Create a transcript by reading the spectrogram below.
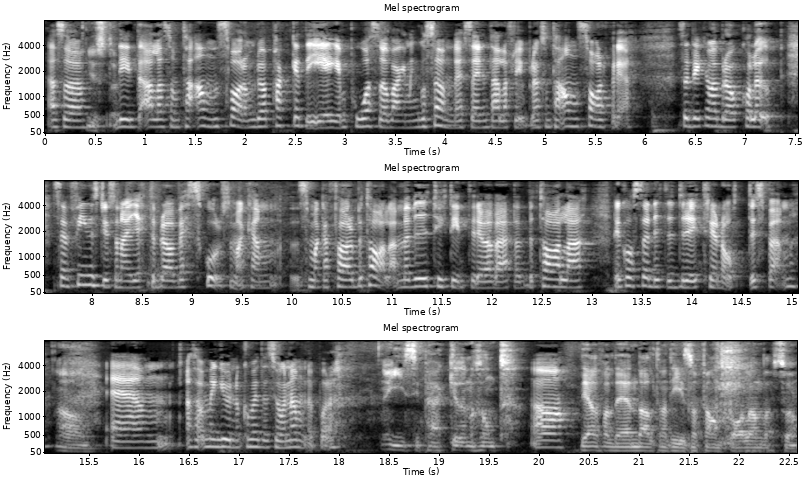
Alltså, det. det. är inte alla som tar ansvar. Om du har packat i egen påse och vagnen går sönder så är det inte alla flygbolag som tar ansvar för det. Så det kan vara bra att kolla upp. Sen finns det ju såna här jättebra väskor som man kan, som man kan förbetala. Men vi tyckte inte det var värt att betala. Det kostar lite drygt 380 spänn. ja. Ehm, alltså, men gud, nu kommer jag inte ens ihåg namnet på det. Easypack eller något sånt. Ja, Det är i alla fall det enda alternativet som fanns på Arlanda. Så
